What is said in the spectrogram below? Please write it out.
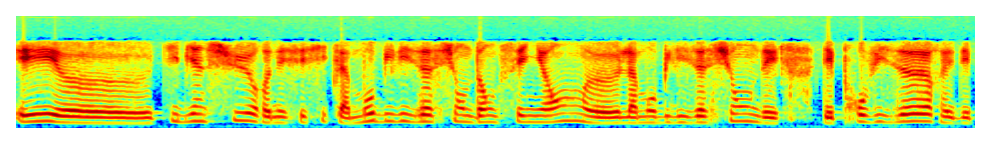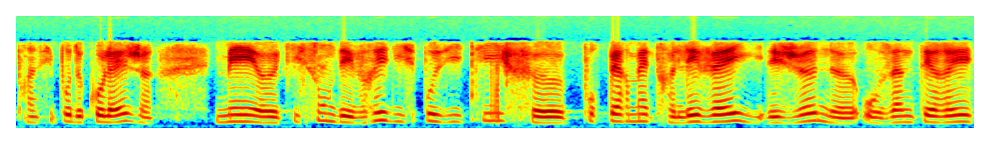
et euh, qui bien sûr nécessite la mobilisation d'enseignants, euh, la mobilisation des, des, proviseurs et des principaux de collège, mais euh, qui sont des vrais dispositifs pour permettre l'éveil des jeunes aux intérêts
